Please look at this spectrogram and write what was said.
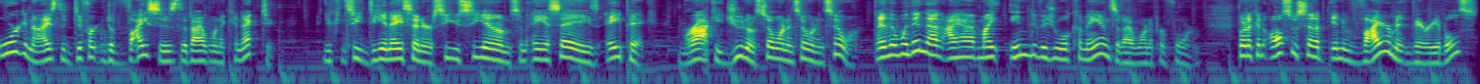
organize the different devices that I want to connect to. You can see DNA Center, CUCM, some ASAs, APIC, Meraki, Juno, so on and so on and so on. And then within that, I have my individual commands that I want to perform. But I can also set up environment variables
